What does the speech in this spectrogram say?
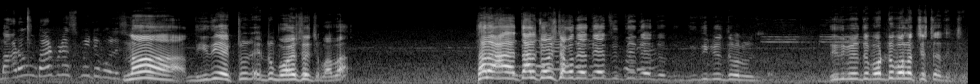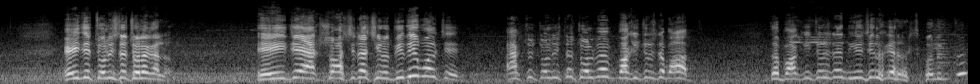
বারংবার প্রেস মিটে বলেছেন। না দিদি একটু একটু বয়স হয়েছে বাবা। তাহলে তাহলে চল্লিশ টাকা দে- দে- দে- দে- দে- দে- দিদি বিরুদ্ধে বলুন। দিদি বিরুদ্ধে বড্ড বলার চেষ্টা দিচ্ছি। এই যে চল্লিশটা চলে গেল এই যে একশো আশিটা ছিল দিদি বলছে একশো চল্লিশটা চলবে বাকি চল্লিশটা বাদ। তা বাকি চল্লিশটা দিয়েছিল কেন বলুন তো।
